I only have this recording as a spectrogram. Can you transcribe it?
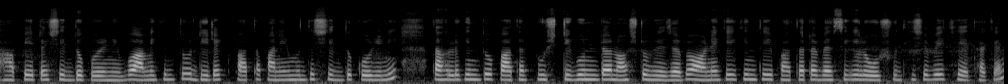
ভাপে এটা সিদ্ধ করে নিব। আমি কিন্তু ডিরেক্ট পাতা পানির মধ্যে সিদ্ধ করিনি। তাহলে কিন্তু পাতার পুষ্টিগুণটা নষ্ট হয়ে যাবে। অনেকেই কিন্তু এই পাতাটা বেসিক্যালি ওষুধ হিসেবেই খেয়ে থাকেন।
